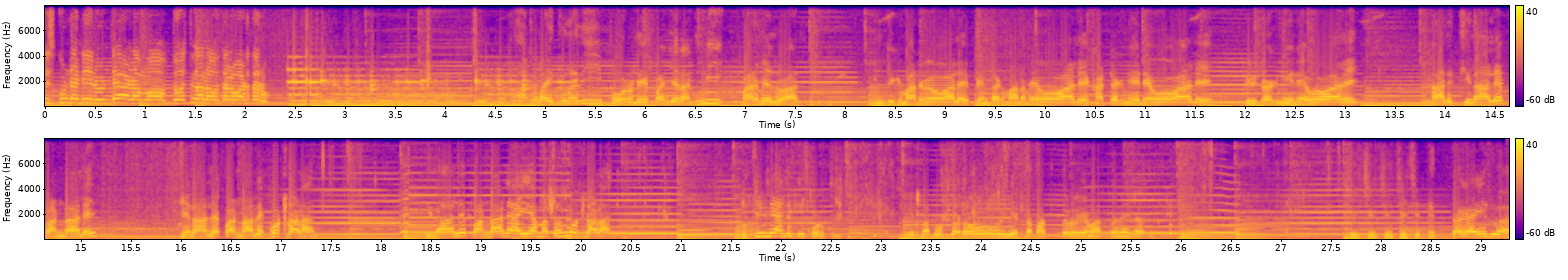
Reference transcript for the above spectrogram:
తీసుకుంటే నేను ఉంటే ఆడ మా దోస్తు గారు అవతల పడతారు. ఆకలి అవుతున్నది పోరలు ఏ పని చేయరు అన్నీ మనమే చూడాలి. ఇంటికి మనమే పోవాలి పెంటకు మనమే పోవాలి కట్టకు నేనే పోవాలి పిడకకు నేనే పోవాలి. ఖాళీ తినాలి పండాలి తినాలి పండాలి కొట్లాడాలి. తినాలి పండాలి అయ్యమ్మతో కొట్లాడాలి. పుట్టింది అందుకు కొడుకులు ఎట్లా పుడతారో ఎట్లా బతుకుతారో ఏం అర్థమే కాదు. చి చి పెద్దగా అయ్యారు ఆ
